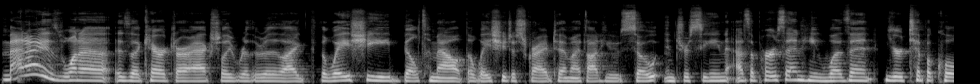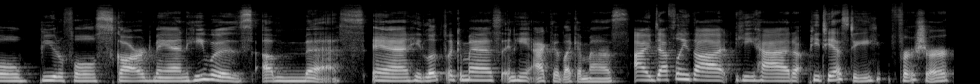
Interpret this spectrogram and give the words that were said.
Mad Eye is one of is a character I actually really really liked. The way she built him out, the way she described him, I thought he was so interesting as a person. He wasn't your typical beautiful scarred man. He was a mess, and he looked like a mess, and he acted like a mess. I definitely thought he had PTSD for sure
